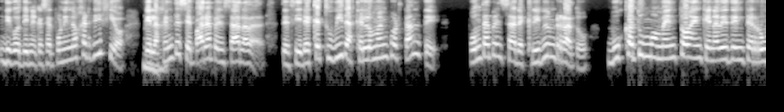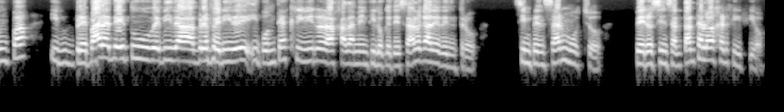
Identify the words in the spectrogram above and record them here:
digo, tiene que ser poniendo ejercicio, que la gente se para a pensar, a decir, es que es tu vida, es que es lo más importante. Ponte a pensar, escribe un rato, busca tu momento en que nadie te interrumpa y prepárate tu bebida preferida y ponte a escribir relajadamente y lo que te salga de dentro, sin pensar mucho, pero sin saltarte a los ejercicios.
